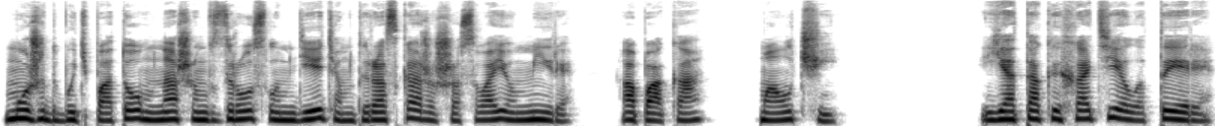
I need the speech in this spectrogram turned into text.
Может быть, потом нашим взрослым детям ты расскажешь о своем мире, а пока молчи. Я так и хотела, Терри,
